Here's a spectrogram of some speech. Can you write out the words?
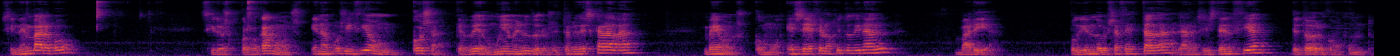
Sin embargo, si los colocamos en una posición, cosa que veo muy a menudo en los sectores de escalada, vemos como ese eje longitudinal varía, pudiendo verse afectada la resistencia de todo el conjunto.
